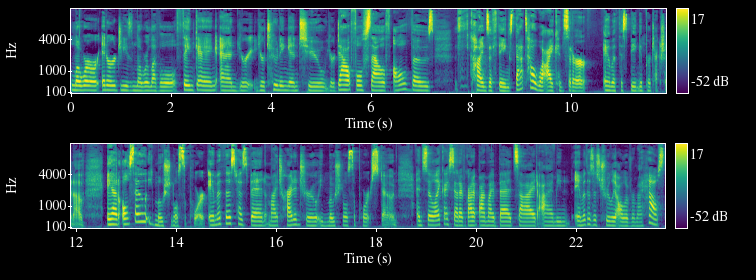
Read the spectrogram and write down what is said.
lower energies and lower level thinking and you're you're tuning into your doubtful self, all those kinds of things. That's how what I consider amethyst being in protection of, and also emotional support. Amethyst has been my tried and true emotional support stone. And so, like I said, I've got it by my bedside. I mean, amethyst is truly all over my house.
